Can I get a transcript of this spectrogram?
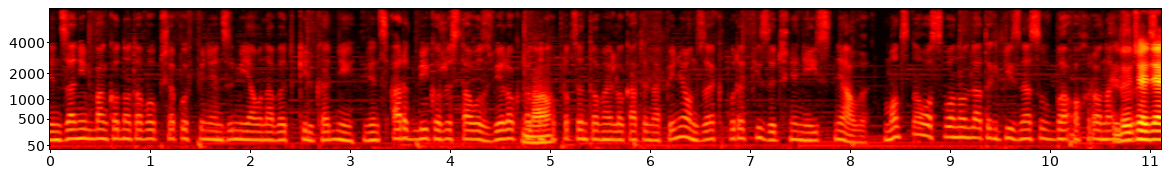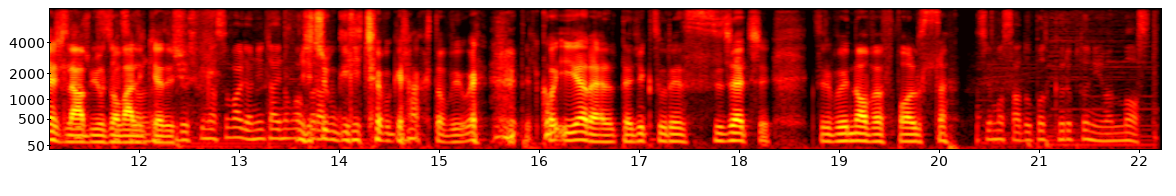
więc zanim bank odnotował przepływ pieniędzy mijało nawet kilka dni, więc Artbi korzystało z wielokrotnych No. Lokaty na pieniądze, które fizycznie nie istniały. Mocną osłoną dla tych biznesów była ochrona Ludzie nieźle abuzowali kiedyś. Gdyż finansowali oni tajną Niczym glicze w grach to były, tylko IRL, te niektóre z rzeczy, które były nowe w Polsce. Mossadu pod kryptonimem Most,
